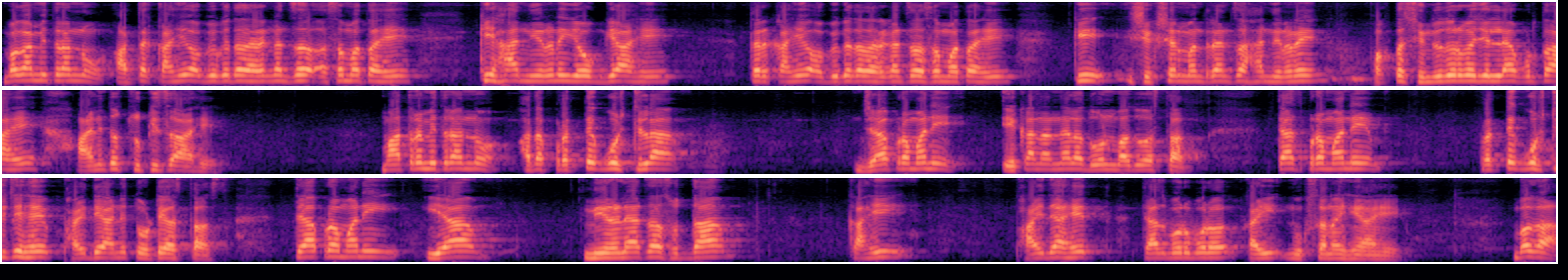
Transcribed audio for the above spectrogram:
बघा मित्रांनो आता काही अभिज्ञताधारकांचं असं मत आहे की हा निर्णय योग्य आहे? तर काही अभिज्ञताधारकांचं असं मत आहे की शिक्षण मंत्र्यांचा हा निर्णय फक्त सिंधुदुर्ग जिल्ह्यापुरता आहे आणि तो चुकीचा आहे. मात्र मित्रांनो आता प्रत्येक गोष्टीला ज्याप्रमाणे एका नाण्याला दोन बाजू असतात त्याचप्रमाणे प्रत्येक गोष्टीचे हे फायदे आणि तोटे असतात. त्याप्रमाणे या निर्णयाचा सुद्धा काही फायदे आहेत त्याचबरोबर काही नुकसानही आहे. बघा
